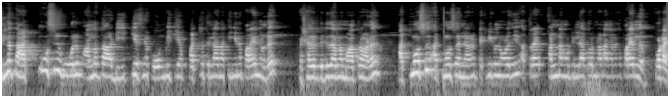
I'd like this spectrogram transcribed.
ഇന്നത്തെ അറ്റ്മോസിന് പോലും അന്നത്തെ ആ ഡി ടി എസിനെ കോമ്പീറ്റ് ചെയ്യാൻ പറ്റത്തില്ല എന്നൊക്കെ ഇങ്ങനെ പറയുന്നുണ്ട് പക്ഷെ അതൊരു തെറ്റിദ്ധാരണ മാത്രമാണ് അറ്റ്മോസ് അറ്റ്മോസ് തന്നെയാണ് ടെക്നിക്കൽ നോളജ് അത്ര കണ്ണങ്ങോട്ട് ഇല്ലാത്തതുകൊണ്ടാണ് അങ്ങനെയൊക്കെ പറയുന്നത്. പോട്ടെ.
